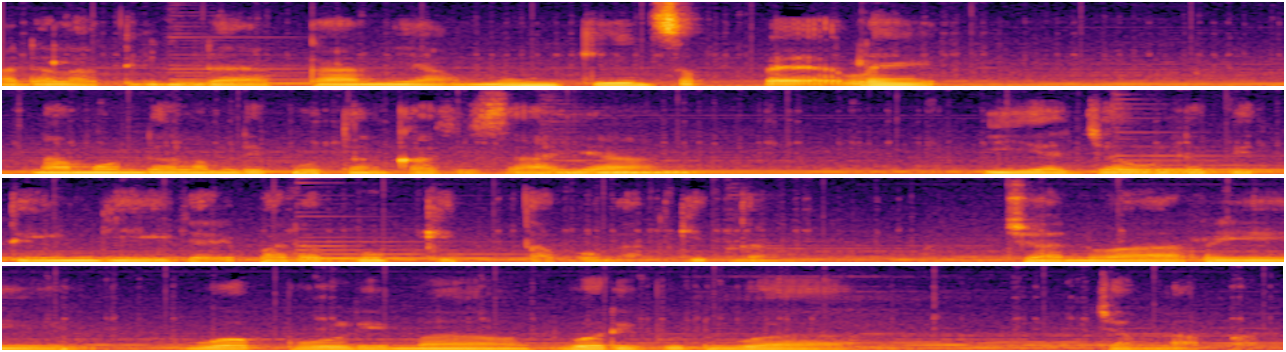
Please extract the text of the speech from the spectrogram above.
adalah tindakan yang mungkin sepele, namun dalam liputan kasih sayang, ia jauh lebih tinggi daripada bukit tabungan kita. Januari 25 2002 jam 8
